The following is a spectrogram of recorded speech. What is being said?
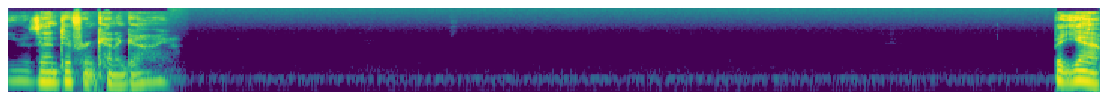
He was that different kind of guy. But yeah,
